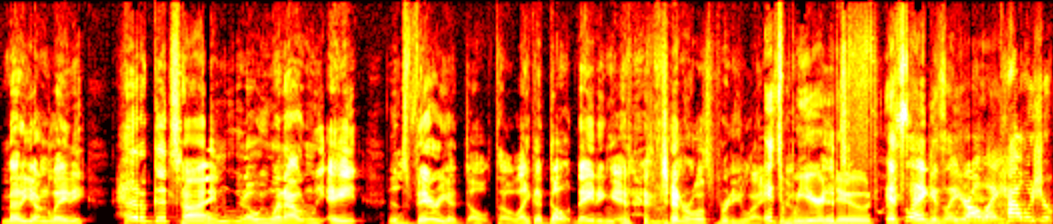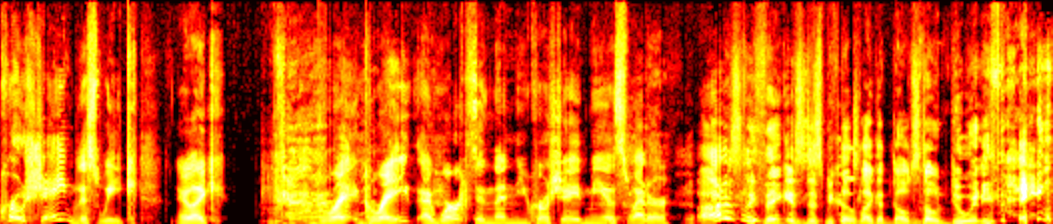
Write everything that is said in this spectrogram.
met a young lady. Had a good time. You know, we went out and we ate. It was very adult though. Like adult dating in, general is pretty like It's dude. weird, dude. It's like it's like you're all like, "How was your crocheting this week?" You're like, "Great, great. I worked, and then you crocheted me a sweater." I honestly think it's just because like adults don't do anything.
